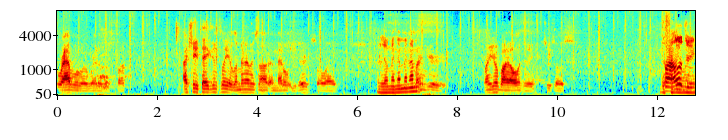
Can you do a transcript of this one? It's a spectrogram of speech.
gravel or whatever the fuck. Actually, technically, aluminum is not a metal either, so like, Aluminum. learn your, learn your biology, Jesus. That's not Biology.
